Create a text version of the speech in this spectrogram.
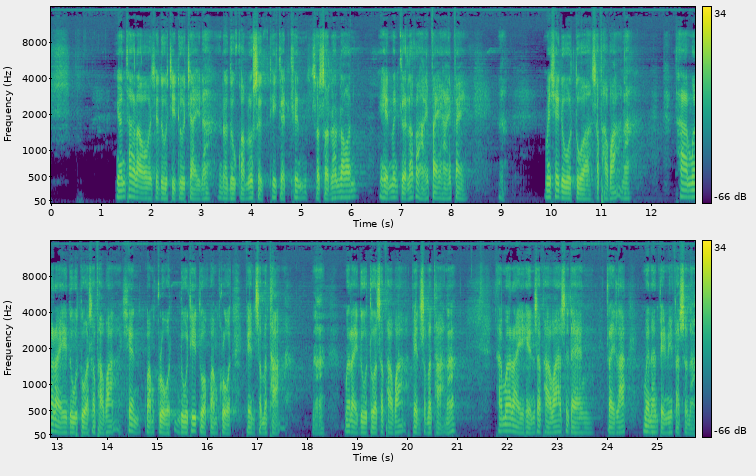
ๆ งั้นถ้าเราจะดูจิตดูใจนะ เราดูความรู้สึกที่เกิดขึ้นสดๆร้อนๆเห็นมันเกิดแล้วก็หายไปหายไปไม่ใช่ดูตัวสภาวะนะถ้าเมื่อไรดูตัวสภาวะ เช่น ความโกรธดูที่ตัวความโกรธเป็นสมถะนะเมื่อไรดูตัวสภาวะเป็นสมถะนะ ถ้าเมื่อไรเห็นสภาวะแสดง ตรลักษณ์เมื่อนั้นเป็นวิปัสสนา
